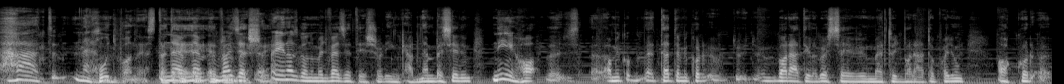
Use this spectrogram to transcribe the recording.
Hát nem. Hogy van ez? Tehát nem, e- nem. Vezet, én azt gondolom, hogy vezetésről inkább nem beszélünk. Néha, amikor, tehát amikor barátilag összejövünk, mert hogy barátok vagyunk, akkor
